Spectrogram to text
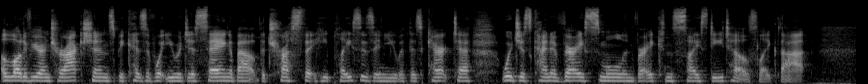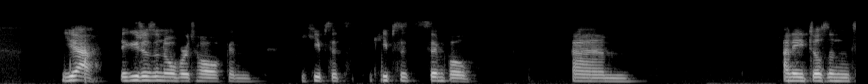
a lot of your interactions because of what you were just saying about the trust that he places in you with this character were just kind of very small and very concise details like that? Yeah he doesn't over talk and he keeps it keeps it simple. Um, and he doesn't.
